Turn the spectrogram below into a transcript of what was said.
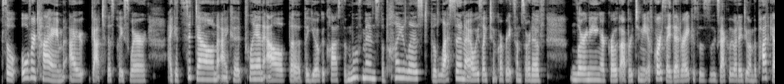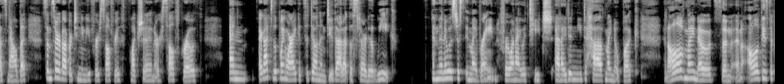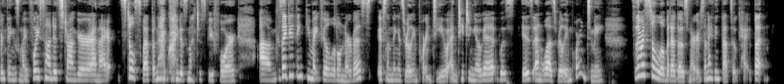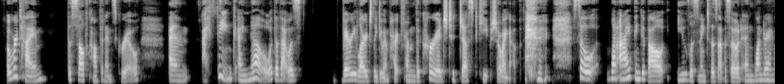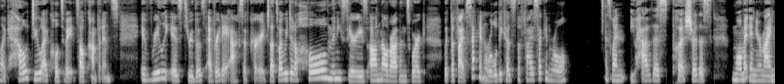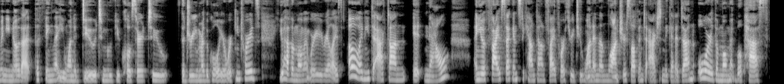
So over time, I got to this place where I could sit down, I could plan out the, the yoga class, the movements, the playlist, the lesson. I always like to incorporate some sort of learning or growth opportunity. Of course I did, right? Because this is exactly what I do on the podcast now, but some sort of opportunity for self reflection or self growth. And I got to the point where I could sit down and do that at the start of the week. And then it was just in my brain for when I would teach, and I didn't need to have my notebook and all of my notes and, and all of these different things. My voice sounded stronger and I still sweat, but not quite as much as before. Um, cause I do think you might feel a little nervous if something is really important to you and teaching yoga was, is and was really important to me. So there was still a little bit of those nerves and I think that's okay. But over time, the self confidence grew and I think I know that that was very largely due in part from the courage to just keep showing up. so when I think about you listening to this episode and wondering like, how do I cultivate self-confidence? It really is through those everyday acts of courage. That's why we did a whole mini series on Mel Robbins' work with the five second rule, because the five second rule is when you have this push or this moment in your mind when you know that the thing that you want to do to move you closer to the dream or the goal you're working towards, you have a moment where you realize, oh, I need to act on it now. And you have five seconds to count down five, four, three, two, one, and then launch yourself into action to get it done. Or the moment will pass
